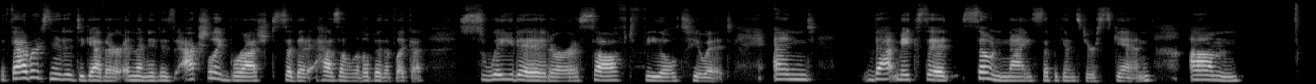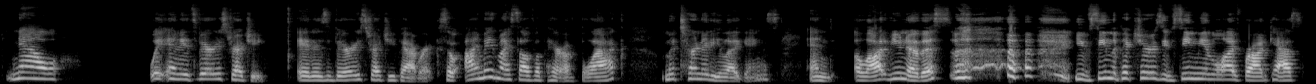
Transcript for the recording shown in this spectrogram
the fabric's knitted together and then it is actually brushed so that it has a little bit of like a sueded or a soft feel to it. And that makes it so nice up against your skin. Um, now, and it's very stretchy. It is very stretchy fabric. So I made myself a pair of black maternity leggings. And a lot of you know this. you've seen the pictures, you've seen me in the live broadcast.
